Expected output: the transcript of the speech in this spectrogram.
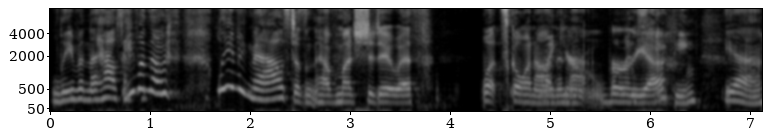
leaving the house? Even though leaving the house doesn't have much to do with what's going on Like in that area. Yeah.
